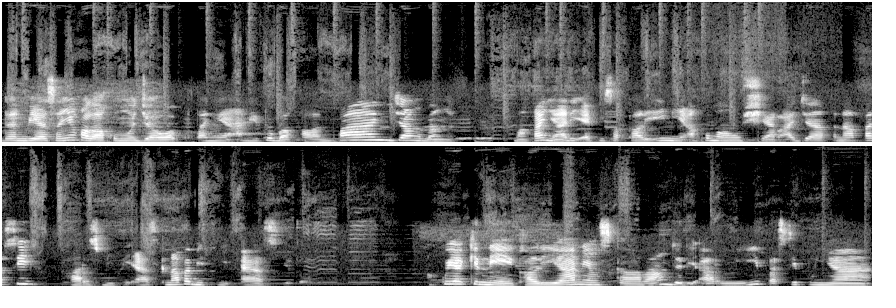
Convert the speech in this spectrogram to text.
Dan biasanya kalau aku mau jawab pertanyaan itu bakalan panjang banget. Makanya di episode kali ini aku mau share aja kenapa sih harus BTS kenapa BTS gitu. Aku yakin nih kalian yang sekarang jadi ARMY pasti punya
